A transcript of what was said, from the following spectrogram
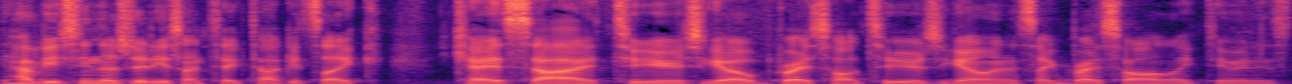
have you seen those videos on TikTok? It's like KSI two years ago, Bryce Hall two years ago, and it's like Bryce Hall like doing his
